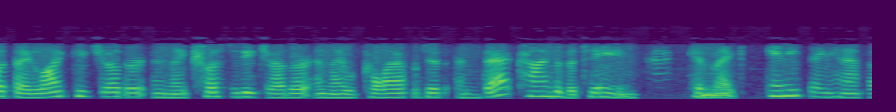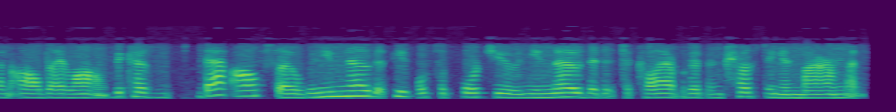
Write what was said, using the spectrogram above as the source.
but they liked each other and they trusted each other and they were collaborative and that kind of a team can make anything happen all day long because that also, when you know that people support you and you know that it's a collaborative and trusting environment,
